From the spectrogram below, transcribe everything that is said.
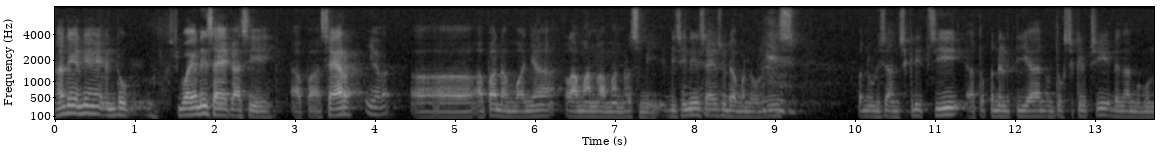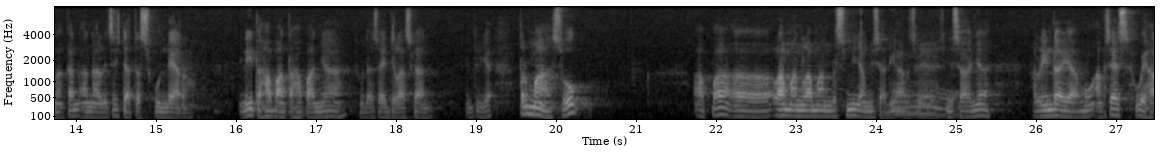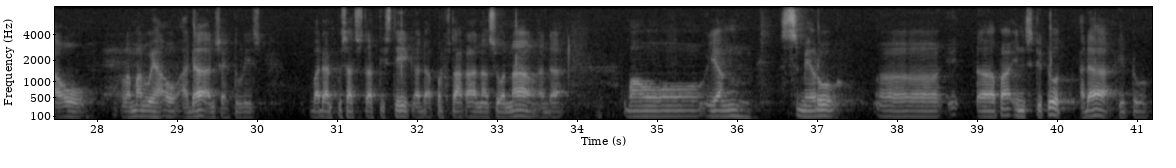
Nanti ini untuk semua ini saya kasih apa share Iya pak. Eh, apa namanya laman-laman resmi. Di sini saya sudah menulis penulisan skripsi atau penelitian untuk skripsi dengan menggunakan analisis data sekunder. Ini tahapan-tahapannya sudah saya jelaskan, itu ya. Termasuk apa eh, laman-laman resmi yang bisa diakses. Misalnya Linda ya mau akses WHO, laman WHO ada saya tulis. Badan Pusat Statistik, ada Perpustakaan Nasional, ada mau yang Semeru eh, i- apa institut ada itu.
